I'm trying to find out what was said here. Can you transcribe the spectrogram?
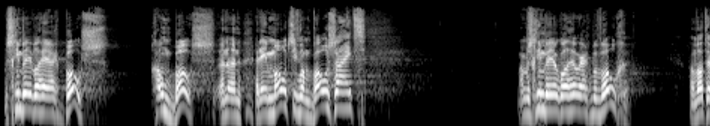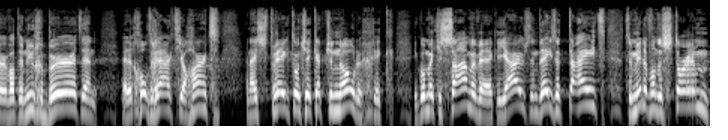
Misschien ben je wel heel erg boos. Gewoon boos. Een, een, een emotie van boosheid. Maar misschien ben je ook wel heel erg bewogen. Van wat er, wat er nu gebeurt. En, en God raakt je hart. En hij spreekt tot je: Ik heb je nodig. Ik, ik wil met je samenwerken. Juist in deze tijd, te midden van de storm.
